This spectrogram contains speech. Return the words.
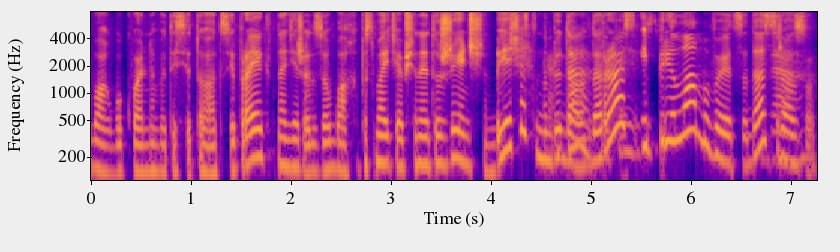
зубах буквально в этой ситуации. Проект надержит в зубах. И посмотрите вообще на эту женщину. Я часто наблюдала, да, да раз и, и переламывается, да, да, сразу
